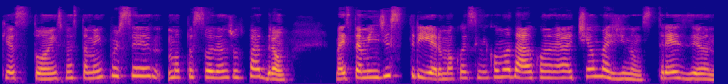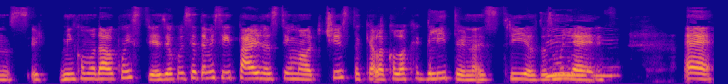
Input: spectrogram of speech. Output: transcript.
questões, mas também por ser uma pessoa dentro do padrão. Mas também de estria, era uma coisa que me incomodava. Quando eu tinha, imagina, uns 13 anos, eu me incomodava com estrias. E eu comecei também a seguir páginas, tem uma artista que ela coloca glitter nas estrias das mulheres. É,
